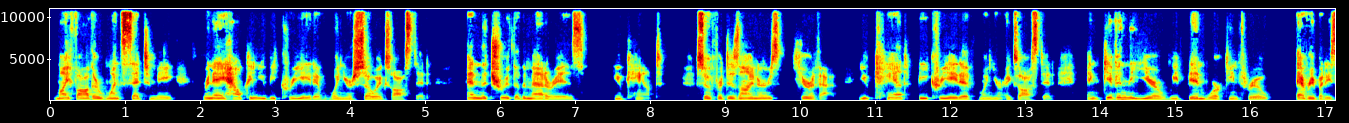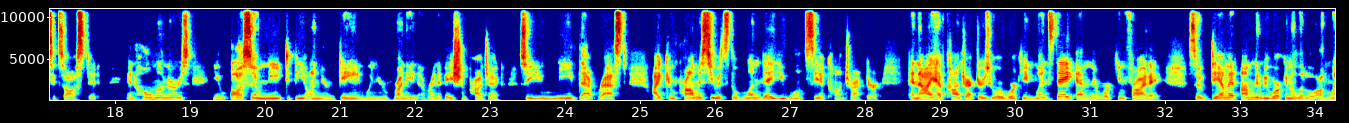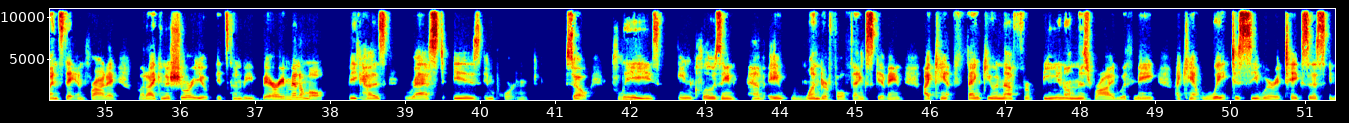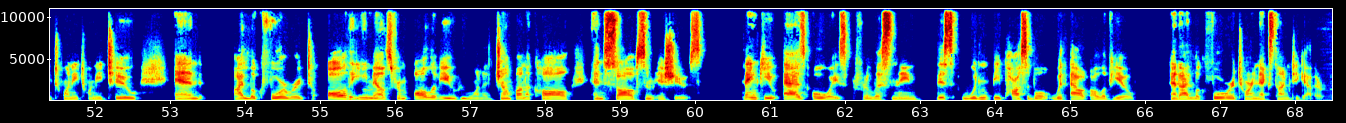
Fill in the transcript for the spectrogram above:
My father once said to me, Renee, how can you be creative when you're so exhausted? And the truth of the matter is, you can't. So, for designers, hear that. You can't be creative when you're exhausted. And given the year we've been working through, everybody's exhausted. And homeowners, you also need to be on your game when you're running a renovation project. So you need that rest. I can promise you it's the one day you won't see a contractor. And I have contractors who are working Wednesday and they're working Friday. So damn it, I'm going to be working a little on Wednesday and Friday. But I can assure you it's going to be very minimal because rest is important. So please in closing, have a wonderful Thanksgiving. I can't thank you enough for being on this ride with me. I can't wait to see where it takes us in 2022. And I look forward to all the emails from all of you who want to jump on a call and solve some issues. Thank you, as always, for listening. This wouldn't be possible without all of you. And I look forward to our next time together.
